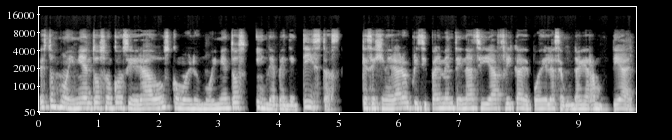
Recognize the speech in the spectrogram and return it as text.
Estos movimientos son considerados como los movimientos independentistas, que se generaron principalmente en Asia y África después de la Segunda Guerra Mundial.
